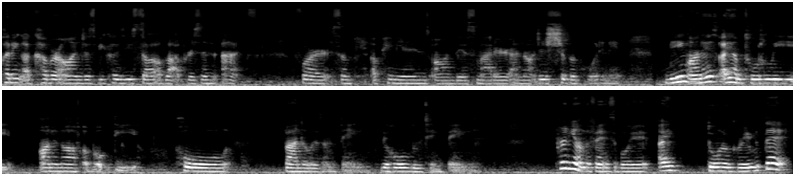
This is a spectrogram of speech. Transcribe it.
putting a cover on just because you saw a black person ask for some opinions on this matter and not just sugarcoating it. Being honest, I am totally on and off about the whole vandalism thing, the whole looting thing. Pretty on the fence about it. I don't agree with it,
